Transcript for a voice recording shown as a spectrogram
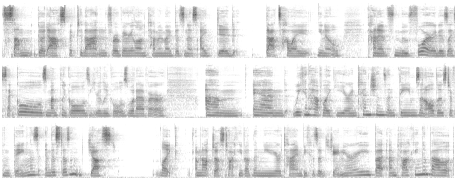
some good aspect to that. And for a very long time in my business, I did, that's how I, you know, kind of move forward is I set goals, monthly goals, yearly goals, whatever. Um, and we can have like year intentions and themes and all those different things. And this doesn't just like, I'm not just talking about the new year time because it's January, but I'm talking about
